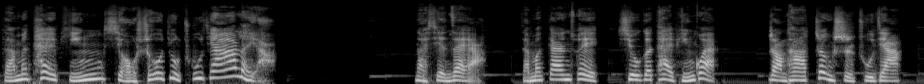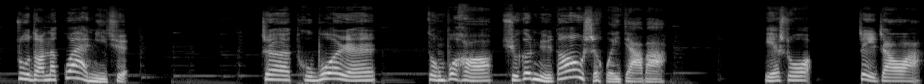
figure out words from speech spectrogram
咱们太平小时候就出家了呀。那现在啊，咱们干脆修个太平观，让他正式出家，住到那观里去。这吐蕃人总不好娶个女道士回家吧？别说这招啊，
